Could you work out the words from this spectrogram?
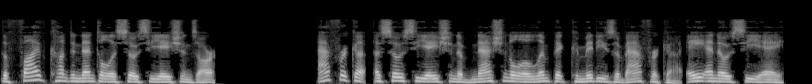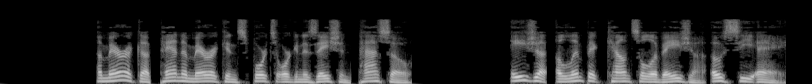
The five continental associations are Africa – Association of National Olympic Committees of Africa ANOCA America – Pan American Sports Organization PASO Asia – Olympic Council of Asia OCA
